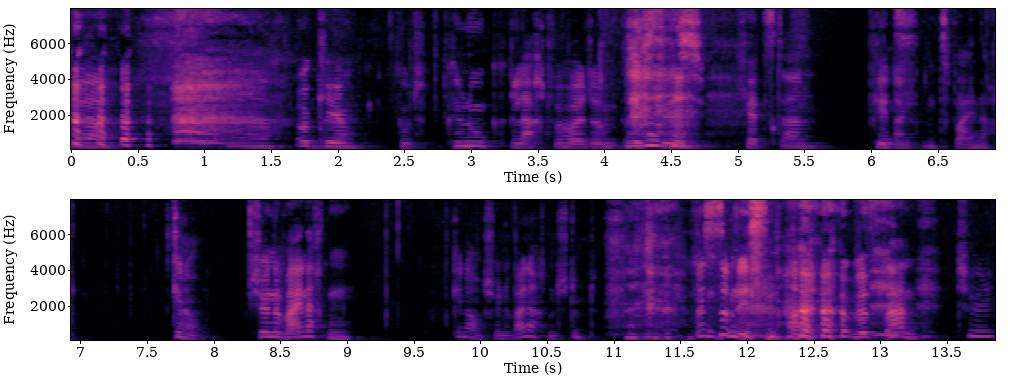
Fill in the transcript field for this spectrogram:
Ja. ja. Okay. Naja. Gut, genug gelacht für heute. Richtig. Jetzt Dann vielen Dank. ins Weihnachten. Genau. Schöne Weihnachten. Genau, schöne Weihnachten, stimmt. Bis zum nächsten Mal. Bis dann. Tschüss.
